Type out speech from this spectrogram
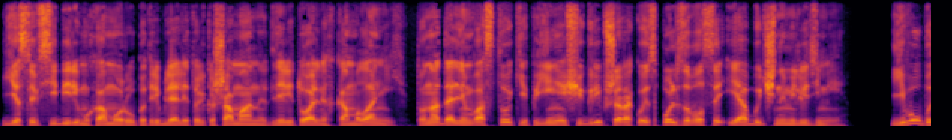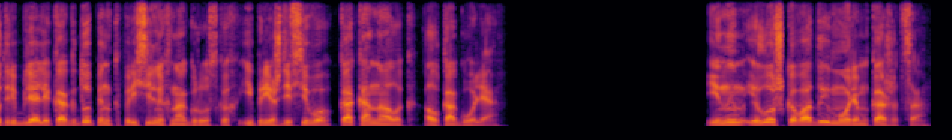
Если в Сибири мухоморы употребляли только шаманы для ритуальных камланий, то на Дальнем Востоке пьянящий гриб широко использовался и обычными людьми. Его употребляли как допинг при сильных нагрузках и, прежде всего, как аналог алкоголя. Иным и ложка воды морем кажется.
